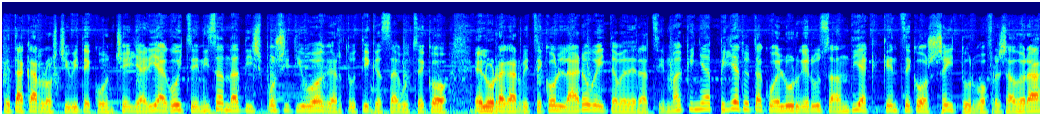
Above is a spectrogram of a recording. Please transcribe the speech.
eta Carlos Txibite kontseilari agoitzen izan da dispositiboa gertutik ezagutzeko. Elurra garbitzeko laro gehieta bederatzi makina pilatutako elur geruz handiak kentzeko sei turbofresadora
